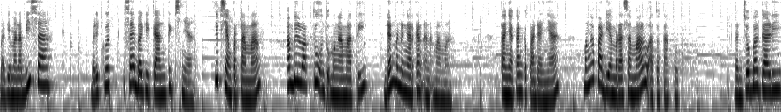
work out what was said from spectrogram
Bagaimana bisa? Berikut saya bagikan tipsnya. Tips yang pertama, ambil waktu untuk mengamati dan mendengarkan anak mama. Tanyakan kepadanya, mengapa dia merasa malu atau takut. Dan coba gali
